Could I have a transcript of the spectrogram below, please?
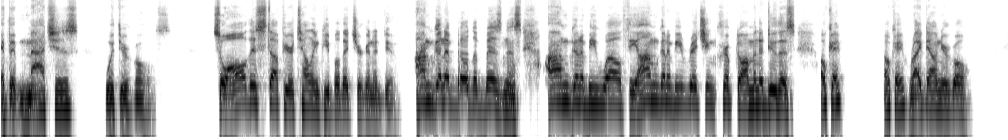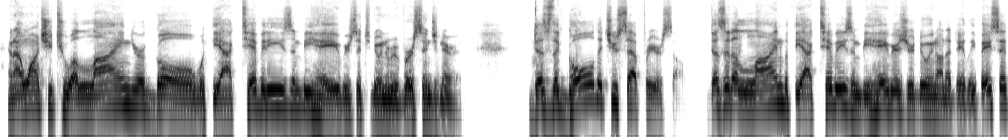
if it matches with your goals. So, all this stuff you're telling people that you're going to do I'm going to build a business. I'm going to be wealthy. I'm going to be rich in crypto. I'm going to do this. Okay. Okay. Write down your goal. And I want you to align your goal with the activities and behaviors that you're doing to reverse engineer it. Does the goal that you set for yourself, does it align with the activities and behaviors you're doing on a daily basis?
